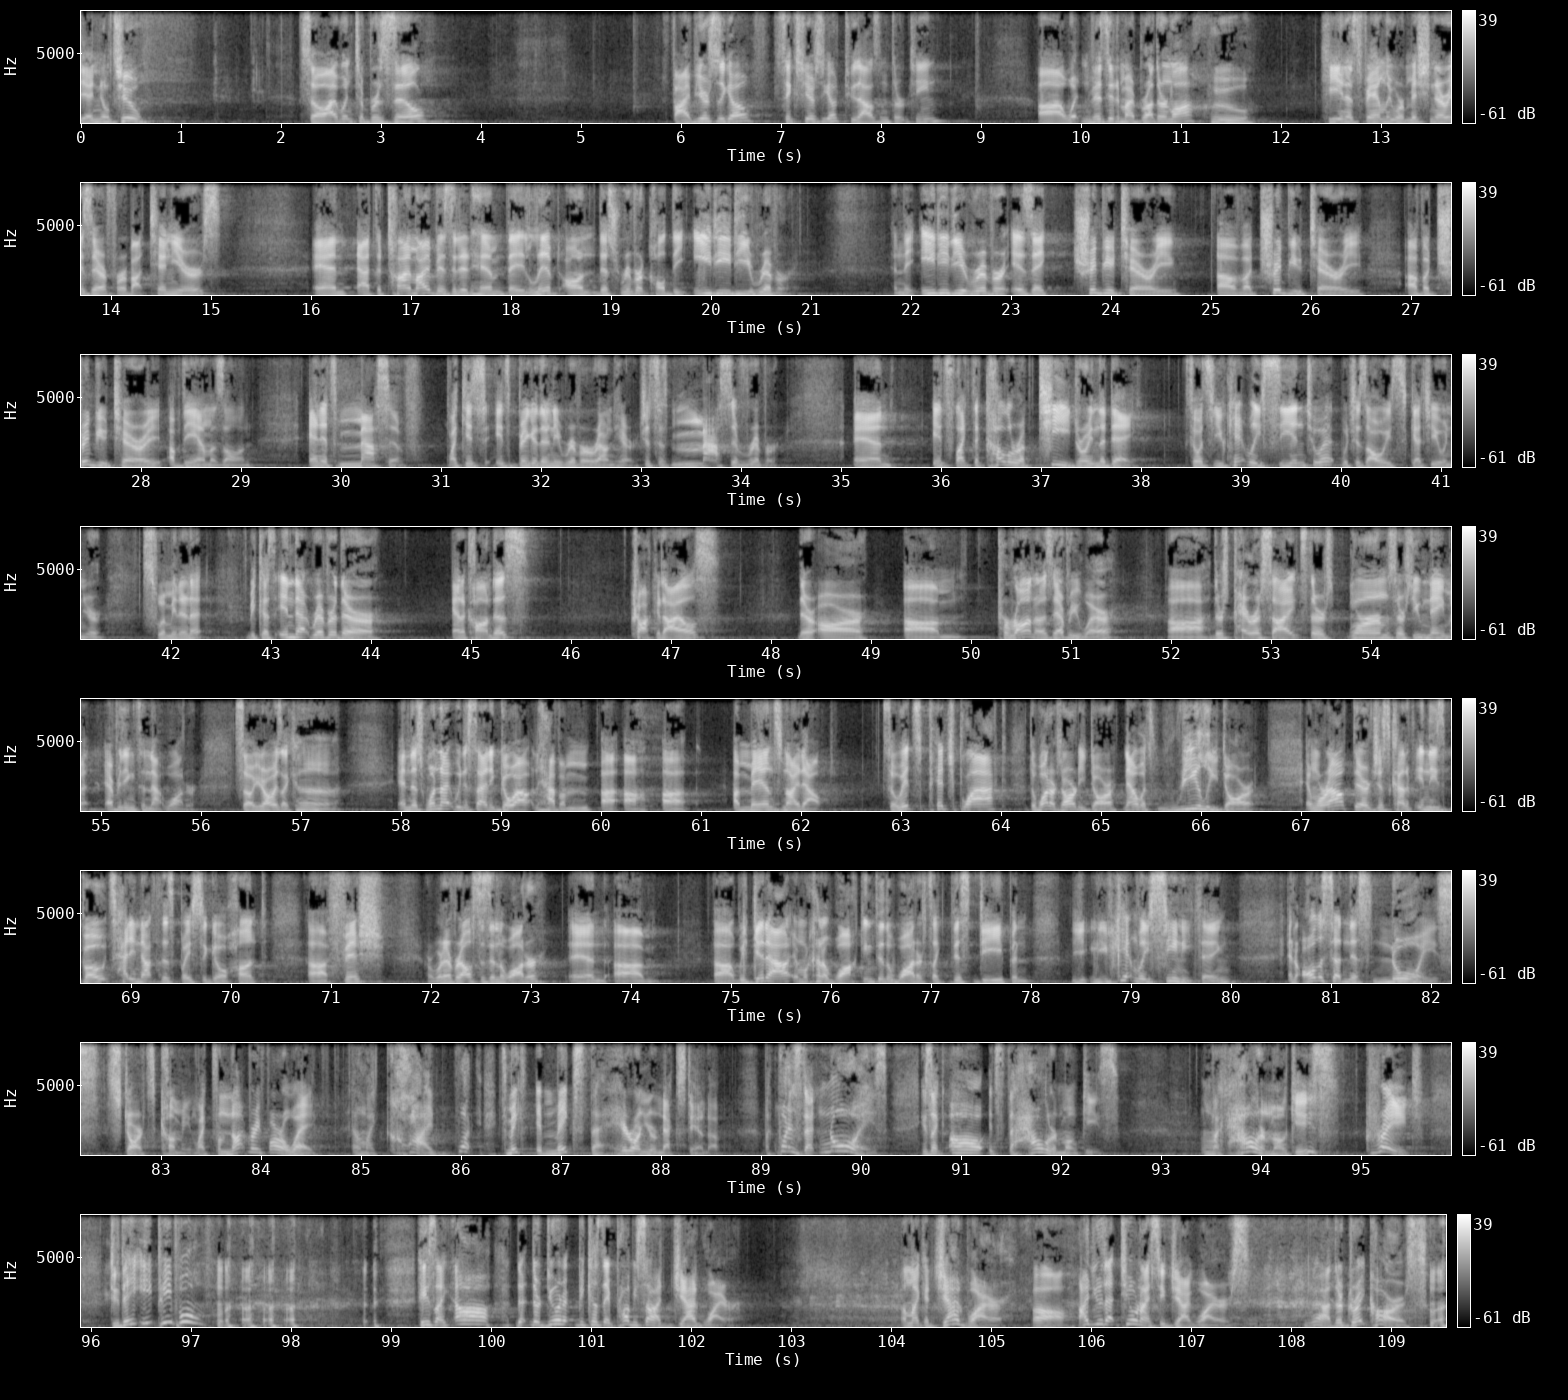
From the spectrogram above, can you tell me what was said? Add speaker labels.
Speaker 1: Daniel 2. So I went to Brazil five years ago, six years ago, 2013. I uh, went and visited my brother in law, who he and his family were missionaries there for about 10 years. And at the time I visited him, they lived on this river called the EDD River. And the EDD River is a tributary of a tributary of a tributary of the Amazon. And it's massive. Like it's, it's bigger than any river around here, just this massive river. And it's like the color of tea during the day. So it's, you can't really see into it, which is always sketchy when you're swimming in it. Because in that river, there are anacondas, crocodiles, there are um, piranhas everywhere. Uh, there's parasites, there's worms, there's you name it. Everything's in that water. So you're always like, huh. And this one night we decided to go out and have a, a, a, a man's night out. So it's pitch black. The water's already dark. Now it's really dark. And we're out there just kind of in these boats, heading out to this place to go hunt uh, fish or whatever else is in the water. And um, uh, we get out and we're kind of walking through the water. It's like this deep and you, you can't really see anything. And all of a sudden, this noise starts coming, like from not very far away. And I'm like, Clyde, what? It makes, it makes the hair on your neck stand up. I'm like, what is that noise? He's like, oh, it's the howler monkeys. I'm like, howler monkeys? Great. Do they eat people? He's like, oh, they're doing it because they probably saw a jaguar. I'm like, a jaguar? Oh, I do that too when I see jaguars. Yeah, they're great cars.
